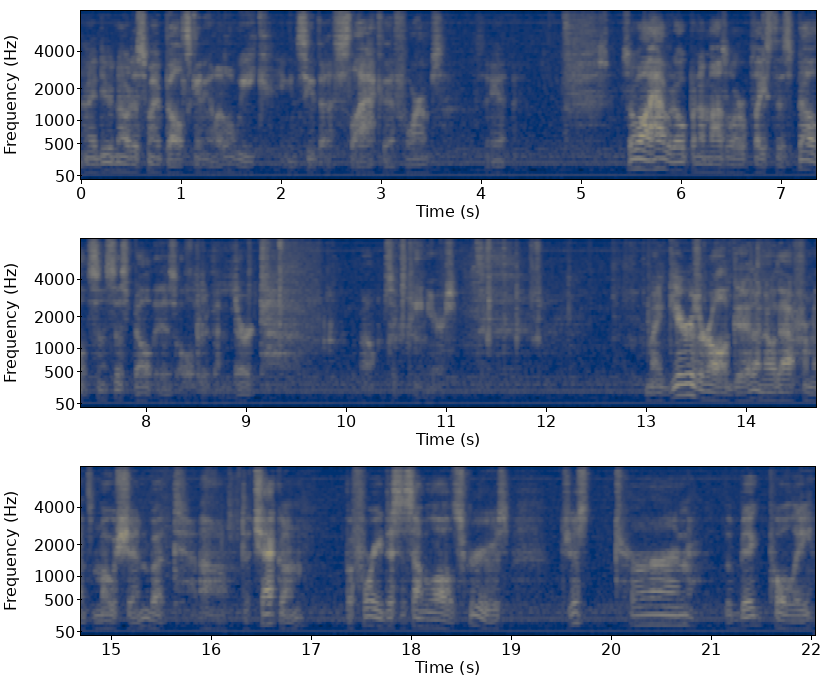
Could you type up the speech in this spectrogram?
And I do notice my belt's getting a little weak. You can see the slack that forms. See it? So while I have it open, I might as well replace this belt since this belt is older than dirt. Well, 16 years. My gears are all good. I know that from its motion, but uh, to check them, before you disassemble all the screws, just turn the big pulley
